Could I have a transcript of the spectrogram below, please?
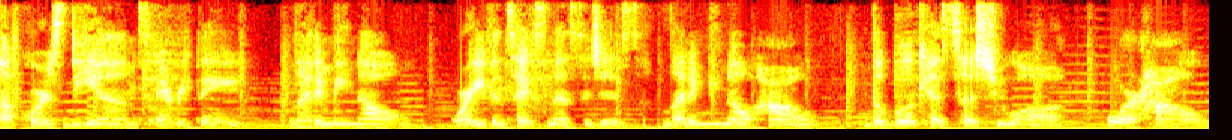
of course, DMs, everything, letting me know, or even text messages, letting me know how the book has touched you all, or how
